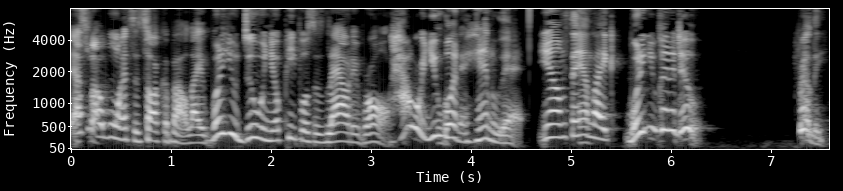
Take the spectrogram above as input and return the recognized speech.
that's what I wanted to talk about. Like, what do you do when your people's is loud and wrong? How are you going to handle that? You know what I'm saying? Like, what are you going to do? Really?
